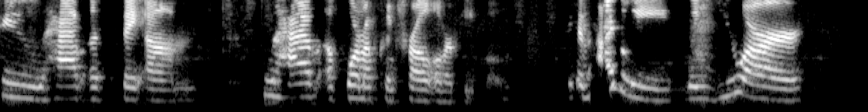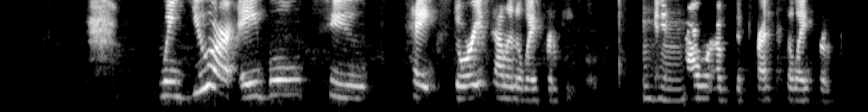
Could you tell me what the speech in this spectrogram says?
to have a state um to have a form of control over people. Because i believe when you are when you are able to take storytelling away from people mhm, and power of the press away from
